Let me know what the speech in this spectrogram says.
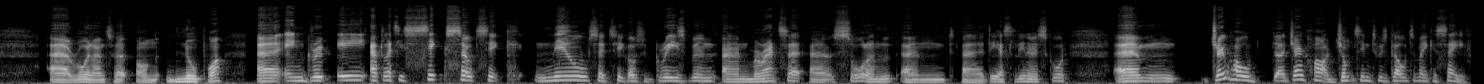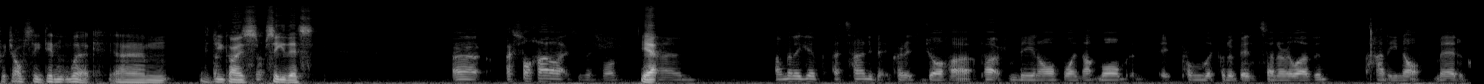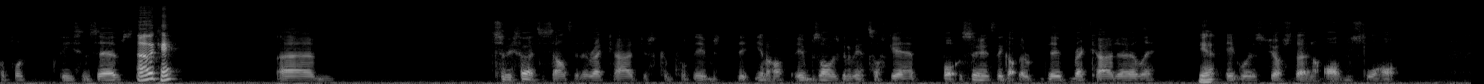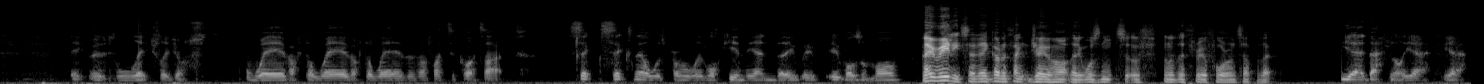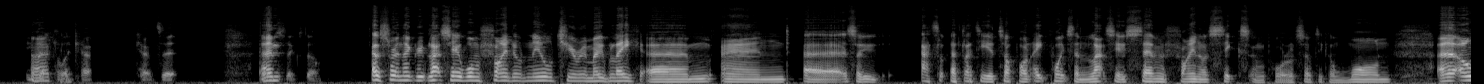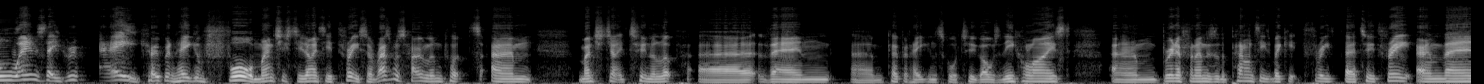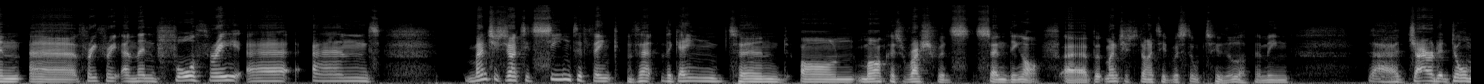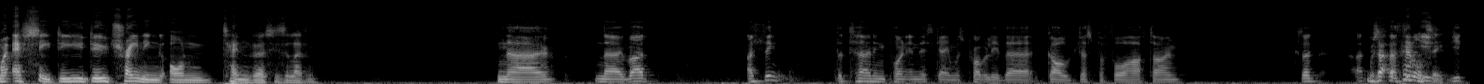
Uh, Royal Antwerp on nil points. Uh, in Group E, Atleti six, Celtic nil. So two goals for Griezmann and Morata. Uh, Saul and, and uh, DS Lino scored. Um, Joe, Hold, uh, Joe Hart jumped into his goal to make a save, which obviously didn't work. Um, did you guys see this? Uh, I saw highlights of this one. Yeah. Um, I'm going to give a tiny bit of credit to Joe Hart. Apart from being awful in that moment, it probably could have been 10 or 11 had he not made a couple of decent saves. Oh, okay. Um, to be fair to Celtic, the red card just completely, it was, you know, it was always going to be a tough game. But as soon as they got the, the red card early, Yeah. it was just an onslaught. It was literally just wave after wave after wave of Atletico attacks. Six six nil was probably lucky in the end. It, it, it wasn't more. Oh, really? So they've got to thank Joe Hart that it wasn't sort of another three or four on top of that. Yeah, definitely. Yeah, yeah. He Okay. definitely kept kept it Um, six still. Elsewhere in that group, Lazio won Feyenoord nil, to Immobile, um, and uh, so Atleti are top on eight points, and Lazio seven, Feyenoord six, and Poro Celtic on one. Uh, on Wednesday, Group A, Copenhagen four, Manchester United three. So Rasmus Højlund put um, Manchester United 2 0 up. Uh, then um, Copenhagen scored two goals and equalised. Um, Bruno Fernandes with the penalty to make it 3 uh, 2 3, and then uh, 3 3, and then 4 3. Uh, and Manchester United seemed to think that the game turned on Marcus Rashford's sending off, uh, but Manchester United was still 2 0 up. I mean, uh, Jared at Dormer FC, do you do training on 10 versus 11? No, no, but I think the turning point in this game was probably the goal just before half time. I, I, Was that the I think you- penalty? you-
